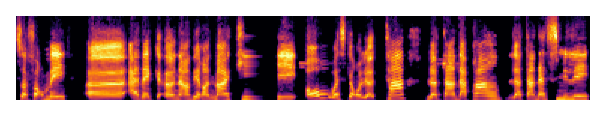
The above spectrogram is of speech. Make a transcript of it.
se former euh, avec un environnement qui est haut, où est-ce qu'ils ont le temps, le temps d'apprendre, le temps d'assimiler,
